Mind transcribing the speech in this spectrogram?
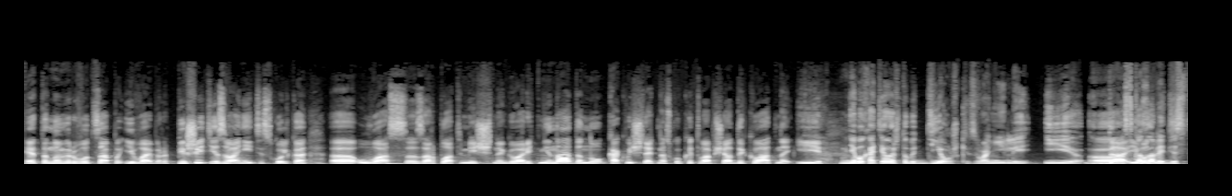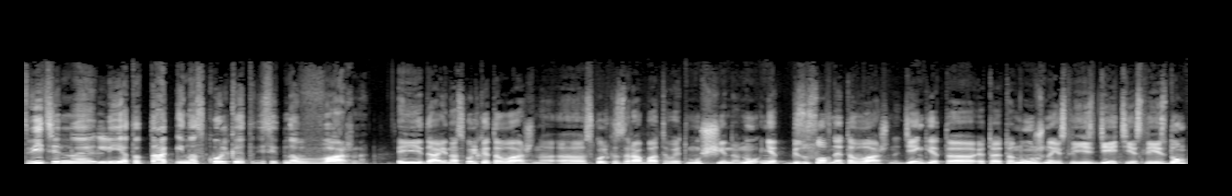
это номер WhatsApp и Viber. Пишите и звоните. Сколько э, у вас зарплата месячная, говорить не надо, но как вы считаете, насколько это вообще адекватно и Мне бы хотелось, чтобы девушки звонили и, э, Да, и сказали, действительно ли это так и насколько это действительно важно. И да, и насколько это важно, э, сколько зарабатывает мужчина. Ну, нет, безусловно, это важно. Деньги это, это, это нужно, если есть дети, если есть дом,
